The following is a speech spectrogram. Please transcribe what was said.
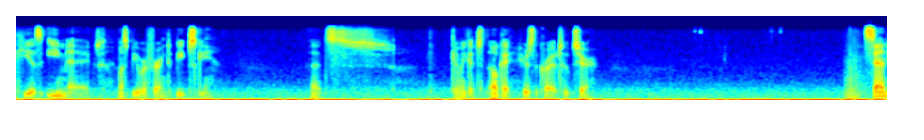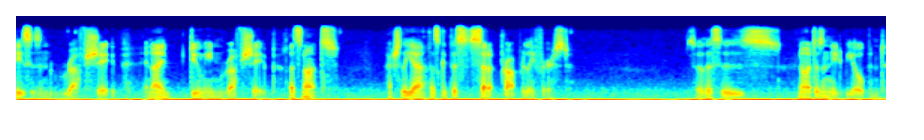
He is emagged. Must be referring to Beepsky. That's. Can we get to. Okay, here's the cryotubes here. Sandys is in rough shape, and I do mean rough shape. Let's not. Actually, yeah, let's get this set up properly first. So this is. No, it doesn't need to be opened.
